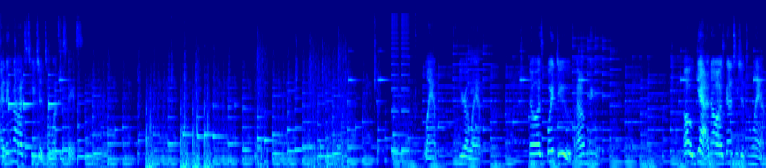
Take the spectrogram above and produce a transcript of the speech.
I think gonna have to teach it to what's his face. Lamp. You're a lamp. No, it's Boydoof. I don't think. Oh yeah, no, I was gonna teach it to Lamp.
